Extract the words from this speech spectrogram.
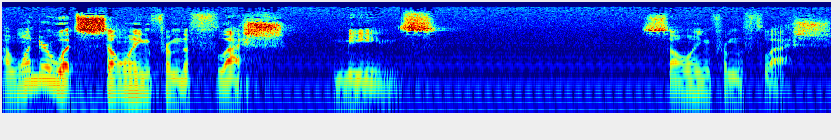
I wonder what sowing from the flesh means. Sowing from the flesh.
